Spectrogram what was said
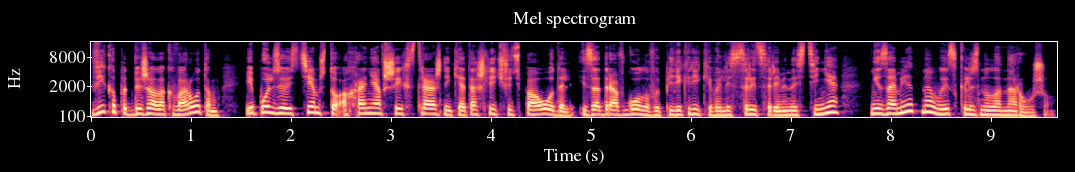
Вика подбежала к воротам и, пользуясь тем, что охранявшие их стражники отошли чуть поодаль и, задрав головы, перекрикивались с рыцарями на стене, незаметно выскользнула наружу.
